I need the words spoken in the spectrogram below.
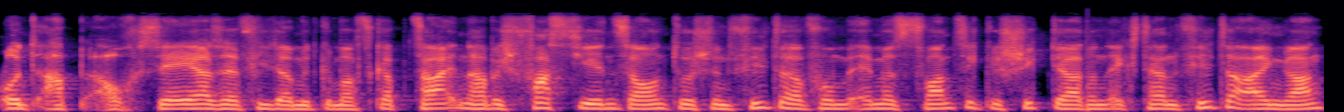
und habe auch sehr, sehr viel damit gemacht. Es gab Zeiten, habe ich fast jeden Sound durch den Filter vom MS-20 geschickt. Der hat einen externen Filtereingang.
